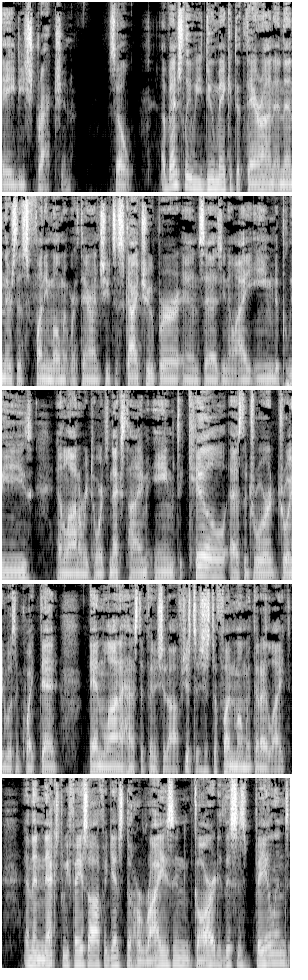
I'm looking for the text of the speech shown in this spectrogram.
a distraction. So, eventually we do make it to Theron, and then there's this funny moment where Theron shoots a Sky Trooper and says, you know, I aim to please, and Lana retorts, next time aim to kill, as the droid, droid wasn't quite dead and Lana has to finish it off. Just, just a fun moment that I liked. And then next we face off against the Horizon Guard. This is Vaylin's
